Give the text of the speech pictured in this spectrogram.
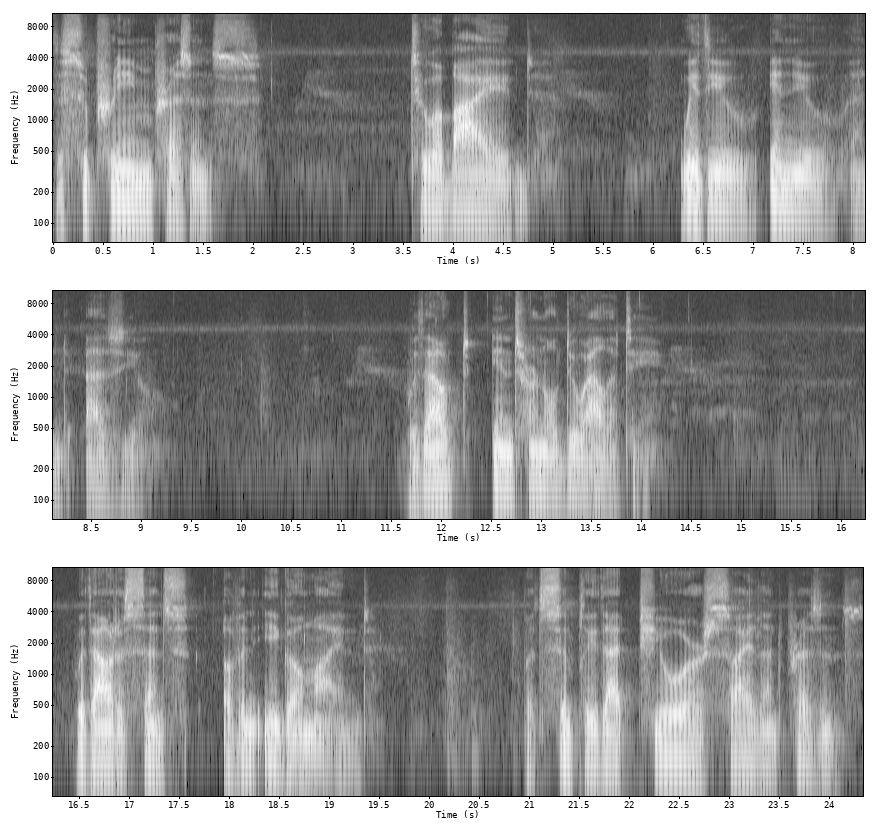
the Supreme Presence to abide with you, in you, and as you, without internal duality, without a sense of an ego mind. But simply that pure, silent presence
